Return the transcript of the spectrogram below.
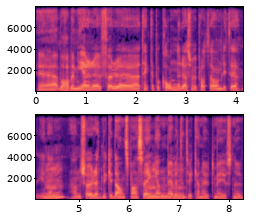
Eh, vad har vi mer för, eh, jag tänkte på Conny där som vi pratade om lite innan. Mm. Han kör ju Mm. rätt mycket dansbandssvängen Mm. men jag vet Mm. inte vilka han är ute med just nu.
